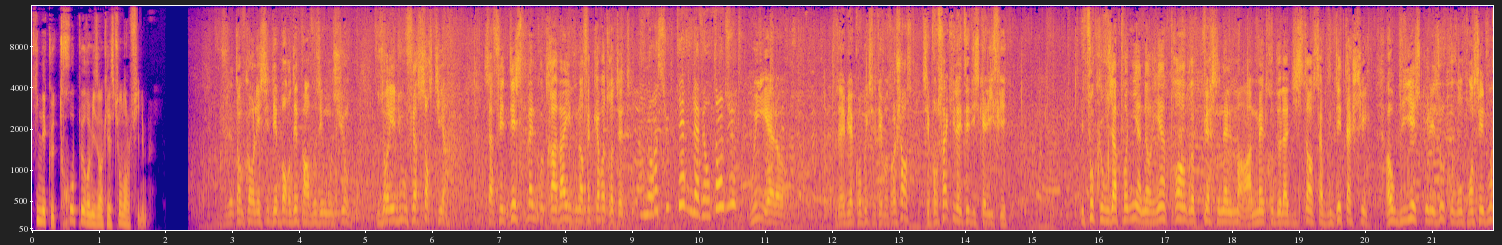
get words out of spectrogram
qui n'est que trop peu remise en question dans le film. Vous êtes encore laissé déborder par vos émotions. Vous auriez dû vous faire sortir. Ça fait des semaines qu'au travail, vous n'en faites qu'à votre tête. Ils m'ont insulté, vous l'avez entendu Oui, et alors? Vous avez bien compris que c'était votre chance. C'est pour ça qu'il a été disqualifié. Il faut que vous appreniez à ne rien prendre personnellement, à mettre de la distance, à vous détacher, à oublier ce que les autres vont penser de vous.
